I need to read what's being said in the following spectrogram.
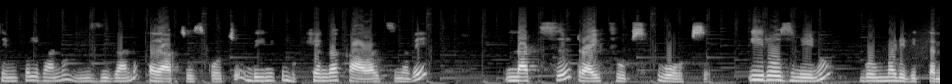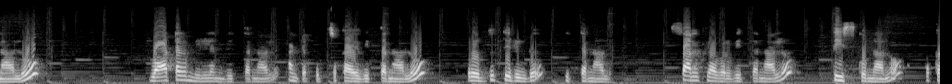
సింపుల్గాను ఈజీగాను తయారు చేసుకోవచ్చు. దీనికి ముఖ్యంగా కావాల్సినవి నట్స్ డ్రై ఫ్రూట్స్ ఓట్స్. ఈరోజు నేను గుమ్మడి విత్తనాలు వాటర్ మిల్లన్ విత్తనాలు అంటే పుచ్చకాయ విత్తనాలు ప్రొద్దుతిరుగుడు విత్తనాలు సన్ఫ్లవర్ విత్తనాలు తీసుకున్నాను. ఒక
